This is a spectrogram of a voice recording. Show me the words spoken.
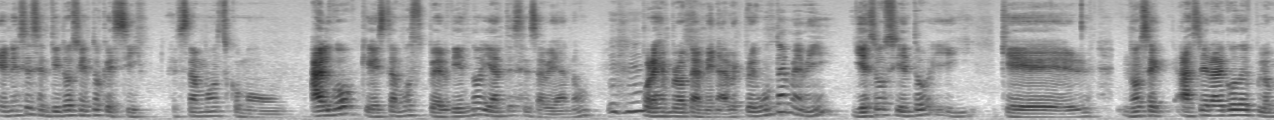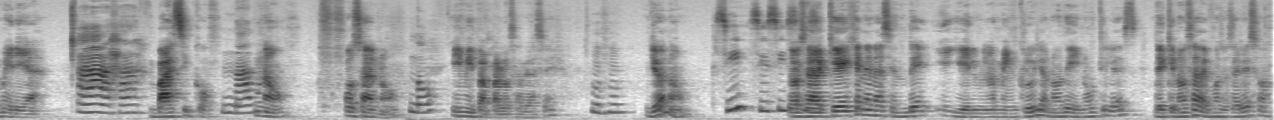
en ese sentido siento que sí, estamos como algo que estamos perdiendo y antes se sabía, ¿no? Por ejemplo, también, a ver, pregúntame a mí, y eso siento y que, no sé, hacer algo de plomería. Ajá. Básico. Nada. No. O sea, no. No. Y mi papá lo sabe hacer. Yo no. Sí, sí, sí. O sea, qué generación de, y me incluyo, ¿no? De inútiles, de que no sabemos hacer eso.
